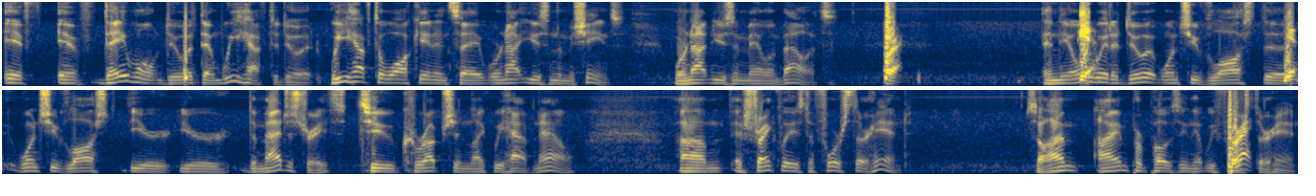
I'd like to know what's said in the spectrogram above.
if if they won't do it, then we have to do it. We have to walk in and say we're not using the machines. We're not using mail-in ballots. Correct. And the only way to do it once you've lost the once you've lost your your the magistrates to corruption like we have now, um, it frankly is to force their hand. So I'm I'm proposing that we force Correct. their hand.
